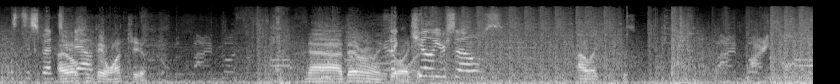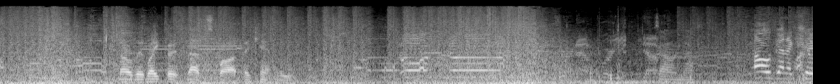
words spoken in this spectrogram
need this dispenser down. I don't down. think they want to. Nah, they don't really feel like, like kill it. yourselves. I like this. No, they like the, that spot. They can't leave. Sound enough. All gonna kill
